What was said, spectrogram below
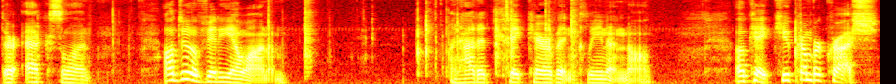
They're excellent. I'll do a video on them. On how to take care of it and clean it and all. Okay, Cucumber Crush.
